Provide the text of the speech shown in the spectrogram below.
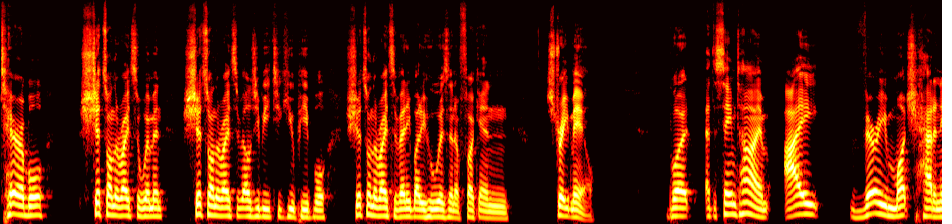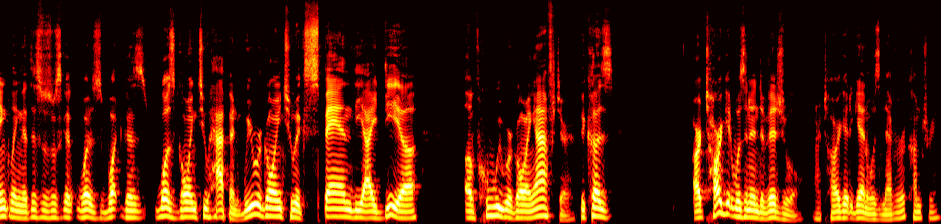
terrible. Shits on the rights of women. Shits on the rights of LGBTQ people. Shits on the rights of anybody who isn't a fucking straight male. But at the same time, I very much had an inkling that this was was, was what was, was going to happen. We were going to expand the idea of who we were going after because our target was an individual. Our target again was never a country.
